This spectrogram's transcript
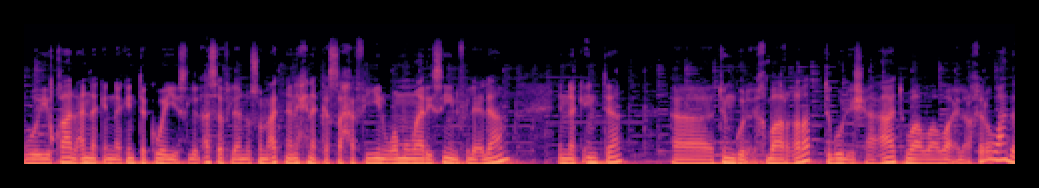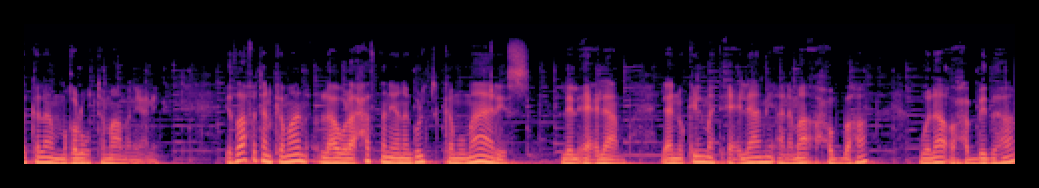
ويقال عنك أنك أنت كويس. للأسف لأنه سمعتنا نحن كصحفيين وممارسين في الإعلام أنك أنت آه، تنقل إخبار غلط تقول إشاعات و و إلى آخره وهذا كلام مغلوط تماما يعني. إضافة كمان لو لاحظتني أنا قلت كممارس للإعلام لأنه كلمة إعلامي أنا ما أحبها ولا أحبذها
